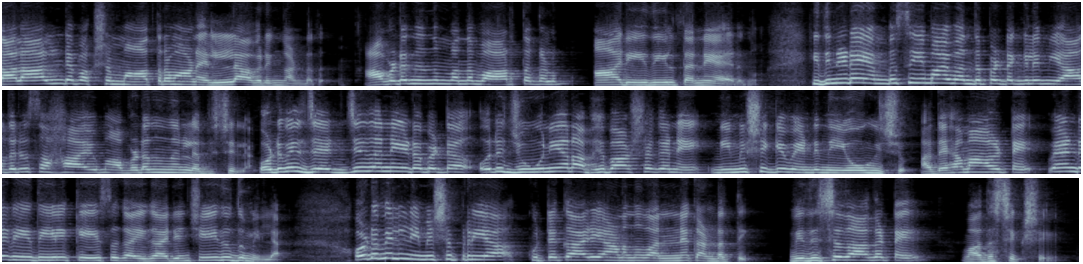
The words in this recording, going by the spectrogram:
തലാലിന്റെ പക്ഷം മാത്രമാണ് എല്ലാവരും കണ്ടത്. അവിടെ നിന്നും വന്ന വാർത്തകളും ആ രീതിയിൽ തന്നെയായിരുന്നു. ഇതിനിടെ എംബസിയുമായി ബന്ധപ്പെട്ടെങ്കിലും യാതൊരു സഹായവും അവിടെ നിന്നും ലഭിച്ചില്ല. ഒടുവിൽ ജഡ്ജി തന്നെ ഇടപെട്ട് ഒരു ജൂനിയർ അഭിഭാഷകനെ നിമിഷയ്ക്ക് വേണ്ടി നിയോഗിച്ചു. അദ്ദേഹമാകട്ടെ വേണ്ട രീതിയിൽ കേസ് കൈകാര്യം ചെയ്തതുമില്ല. ഒടുവിൽ നിമിഷപ്രിയ കുറ്റക്കാരിയാണെന്ന് തന്നെ കണ്ടെത്തി. വിധിച്ചതാകട്ടെ വധശിക്ഷയും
